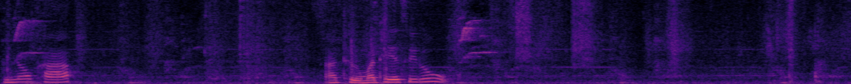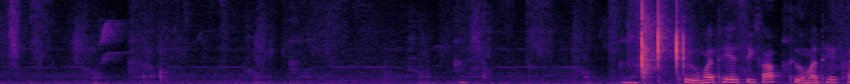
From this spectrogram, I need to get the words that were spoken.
ซิโน่ครับอะถือมาเทสิลูก ถือมาเทสิครับ ถือมาเทข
